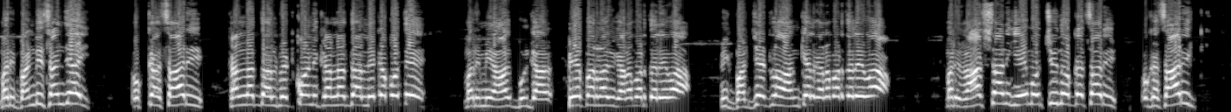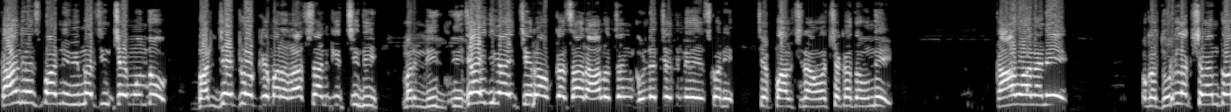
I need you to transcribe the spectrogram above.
మరి బండి సంజయ్ ఒక్కసారి కళ్ళద్దాలు పెట్టుకోండి కళ్ళద్దాలు లేకపోతే మరి మీ పేపర్లో పేపర్లు అవి కనబడతలేవా? మీకు బడ్జెట్లో అంకెలు కనబడతలేవా? మరి రాష్ట్రానికి ఏమొచ్చిందో ఒక్కసారి ఒకసారి కాంగ్రెస్ పార్టీని విమర్శించే ముందు బడ్జెట్లో మన రాష్ట్రానికి ఇచ్చింది మరి ని- నిజాయితీగా ఇచ్చిరా ఒక్కసారి ఆలోచన గుండె చేతి మీద వేసుకొని చెప్పాల్సిన ఆవశ్యకత ఉంది. కావాలని ఒక దుర్లక్షణంతో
